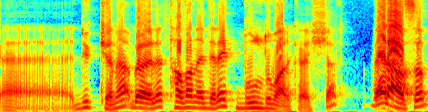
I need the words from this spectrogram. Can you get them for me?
e, dükkana böyle talan ederek buldum arkadaşlar. Velhasıl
